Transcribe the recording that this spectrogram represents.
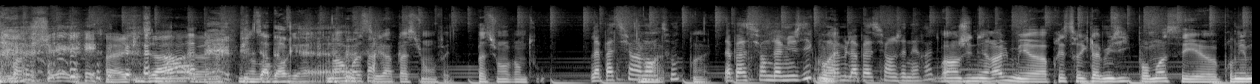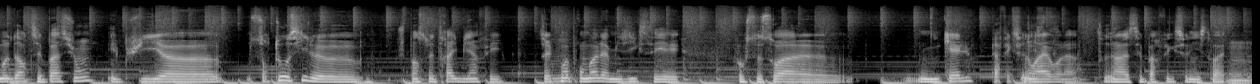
manger. Ouais, pizza, euh, pizza burger. Non, moi, c'est la passion, en fait. Passion avant tout. La passion avant tout La passion de la musique ou même la passion en général bah, En général, mais euh, après, c'est vrai que la musique, pour moi, c'est euh, premier mot d'ordre, c'est passion. Et puis, euh, surtout aussi, le, je pense, le travail bien fait. C'est que moi, pour moi, la musique, c'est. faut que ce soit nickel. Perfectionniste. Ouais, voilà. C'est perfectionniste, ouais. Hmm.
